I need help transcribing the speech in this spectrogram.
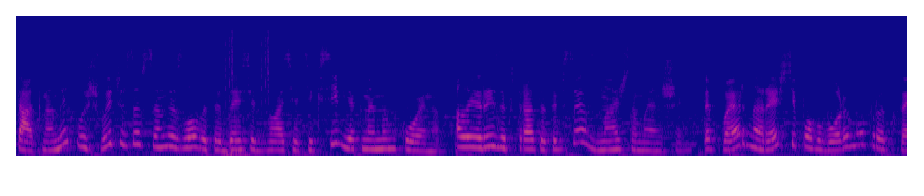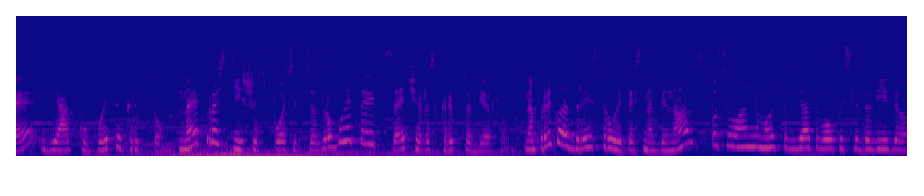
Так, на них ви швидше за все не зловите 10-20 іксів, як на мемкоїнах, але й ризик втратити все значно менший. Тепер нарешті поговоримо про те, як купити крипту. Найпростіший спосіб це зробити це через криптобіржу. Наприклад, реєструєтесь на Binance, посилання можете взяти в описі до відео.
